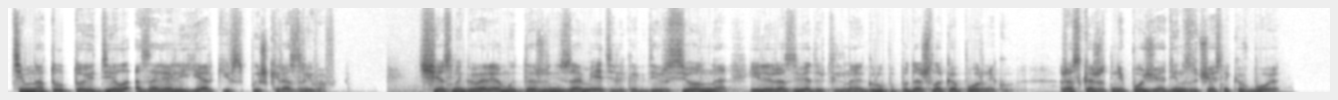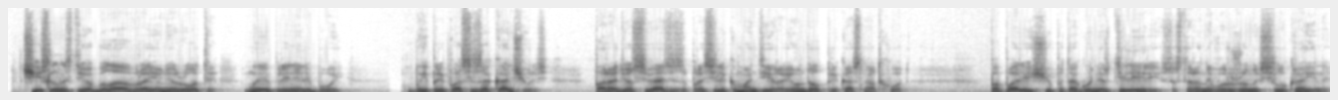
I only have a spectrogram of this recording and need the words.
Темноту то и дело озаряли яркие вспышки разрывов. Честно говоря, мы даже не заметили, как диверсионная или разведывательная группа подошла к опорнику, расскажет мне позже один из участников боя. Численность ее была в районе роты, мы приняли бой. Боеприпасы заканчивались. По радиосвязи запросили командира, и он дал приказ на отход. Попали еще под огонь артиллерии со стороны вооруженных сил Украины.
